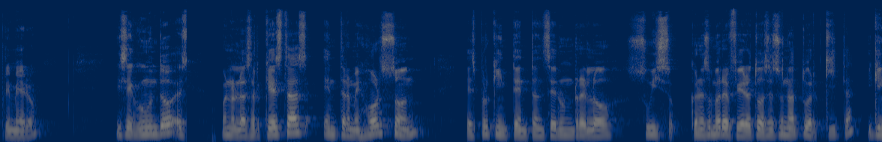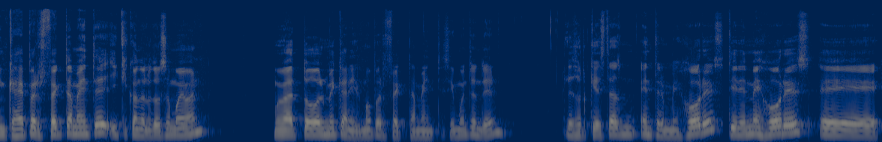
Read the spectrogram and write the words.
primero. Y segundo, es, bueno, las orquestas entre mejor son es porque intentan ser un reloj suizo. Con eso me refiero, tú haces una tuerquita y que encaje perfectamente y que cuando los dos se muevan, mueva todo el mecanismo perfectamente. ¿Sí me entender? Las orquestas entre mejores tienen mejores eh,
